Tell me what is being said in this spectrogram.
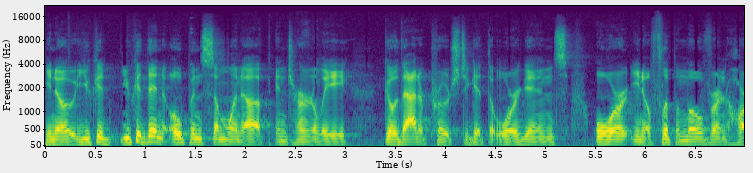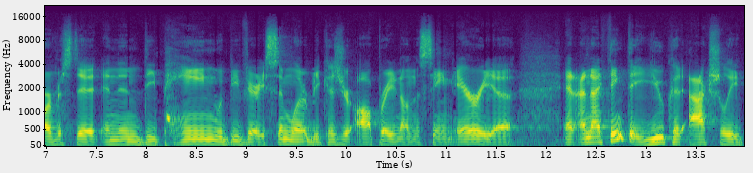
You know, you could you could then open someone up internally, go that approach to get the organs, or you know, flip them over and harvest it, and then the pain would be very similar because you're operating on the same area. And, and I think that you could actually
